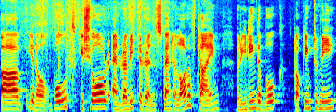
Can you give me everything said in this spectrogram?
uh, you know both Kishore and Ravi Kiran spent a lot of time reading the book, talking to me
